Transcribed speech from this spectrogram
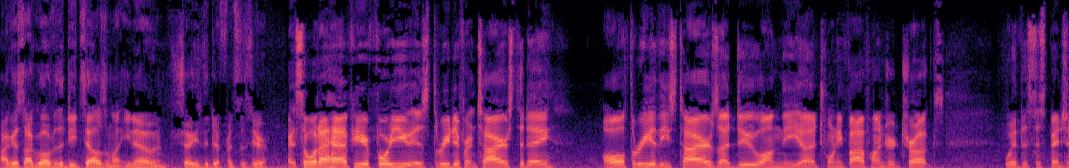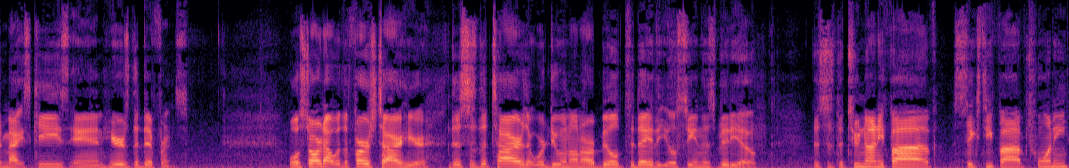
I guess I'll go over the details and let you know and show you the differences here. All right, so what I have here for you is three different tires today. All three of these tires I do on the uh, 2500 trucks with the SuspensionMAXX keys and here's the difference. We'll start out with the first tire here. This is the tire that we're doing on our build today that you'll see in this video. This is the 295 6520.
